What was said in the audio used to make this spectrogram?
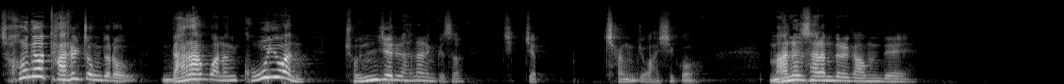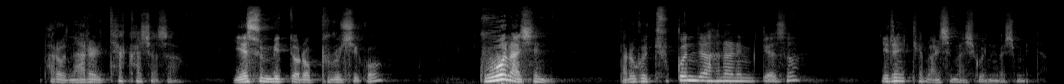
전혀 다를 정도로 나라고 하는 고유한 존재를 하나님께서 직접 창조하시고 많은 사람들 가운데 바로 나를 택하셔서 예수 믿도록 부르시고 구원하신 바로 그 주권자 하나님께서 이렇게 말씀하시고 있는 것입니다.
